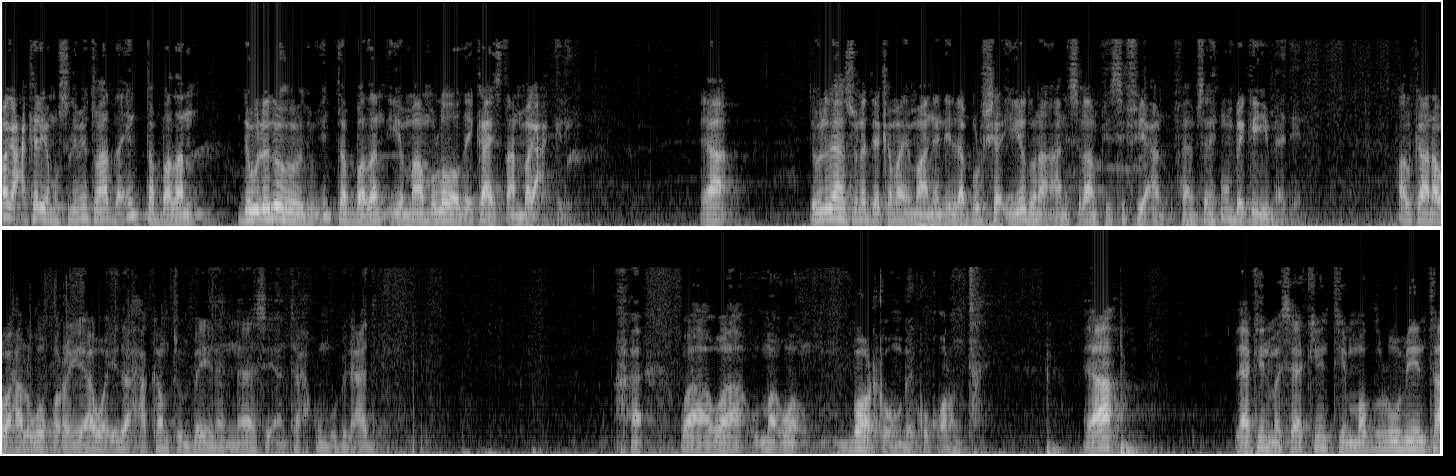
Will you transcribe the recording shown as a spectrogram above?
magac keliya muslimiintu hadda inta badan dowladahoodu inta badan iyo maamuladooda ay ka haystaan magac keliya ya dowladahaasuna dee kama imaanin ilaa bulsho iyaduna aan islaamkii si fiican fahamsanayn un bay ka yimaadeen halkaana waxaa lagu qorayaa waidaa xakamtum bayna annaasi an taxkumuu bilcadl wa wa boodhka unbay ku qoran tahay ya? Laakiin masaakiintii madluumiinta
